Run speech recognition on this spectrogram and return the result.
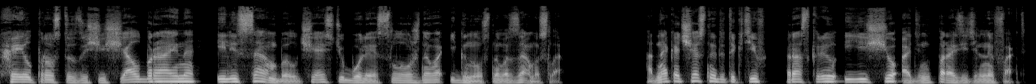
Хейл просто защищал Брайана или сам был частью более сложного и гнусного замысла. Однако частный детектив раскрыл и еще один поразительный факт.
